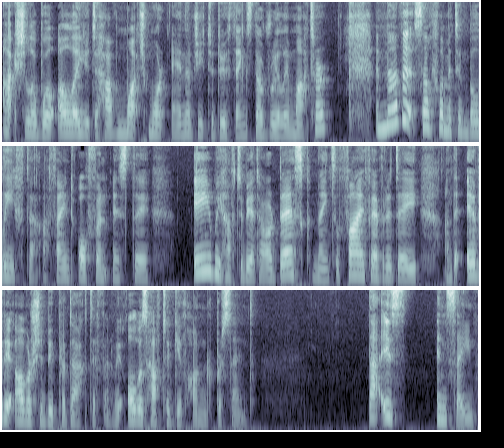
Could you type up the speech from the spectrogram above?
actually will allow you to have much more energy to do things that really matter. Another self limiting belief that I find often is the a, we have to be at our desk 9 till 5 every day, and that every hour should be productive, and we always have to give 100%. That is insane.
